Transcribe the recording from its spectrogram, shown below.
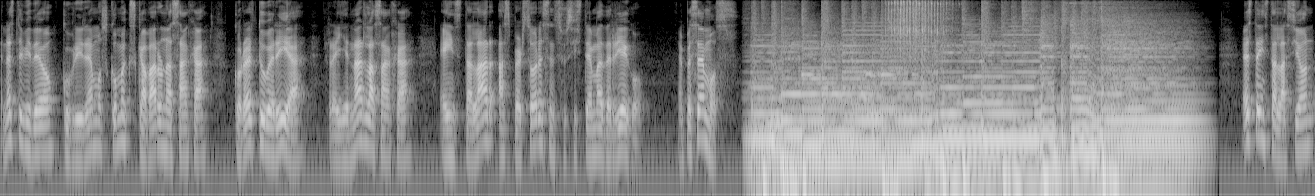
En este video cubriremos cómo excavar una zanja, correr tubería, rellenar la zanja e instalar aspersores en su sistema de riego. ¡Empecemos! Esta instalación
